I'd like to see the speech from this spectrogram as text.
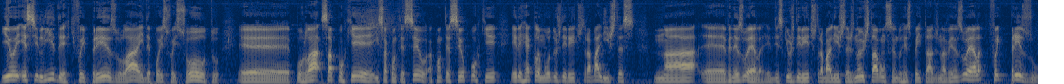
E esse líder que foi preso lá e depois foi solto é, por lá, sabe por que isso aconteceu? Aconteceu porque ele reclamou dos direitos trabalhistas na é, Venezuela. Ele disse que os direitos trabalhistas não estavam sendo respeitados na Venezuela, foi preso.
